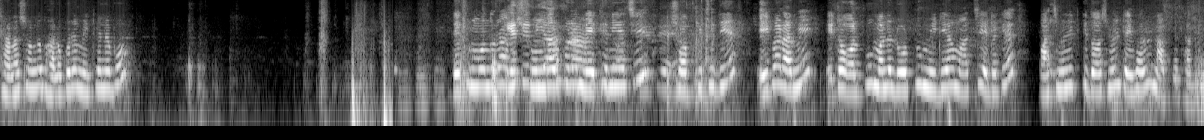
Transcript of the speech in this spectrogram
ছানার সঙ্গে ভালো করে মেখে নেব। দেখুন বন্ধুরা আমি সুন্দর করে মেখে নিয়েছি সব কিছু দিয়ে। এইবার আমি এটা অল্প মানে লো টু মিডিয়াম আছে এটাকে পাঁচ মিনিট কি দশ মিনিট এইভাবে নাড়তে থাকবে।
